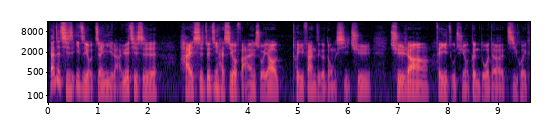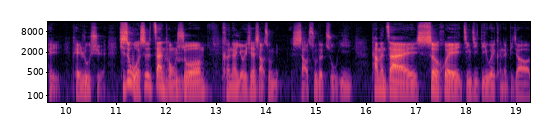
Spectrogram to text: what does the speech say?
但这其实一直有争议啦，因为其实还是最近还是有法案说要推翻这个东西，去去让非裔族群有更多的机会可以可以入学。其实我是赞同说，可能有一些少数少数的主义。他们在社会经济地位可能比较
